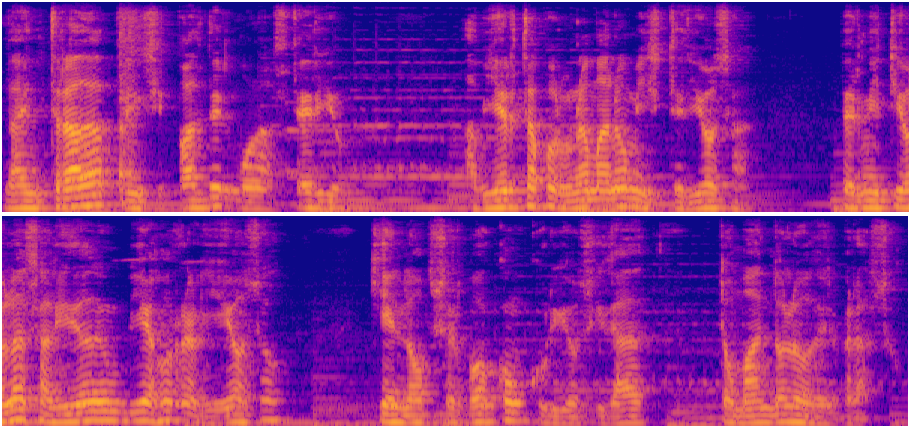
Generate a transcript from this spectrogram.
La entrada principal del monasterio, abierta por una mano misteriosa, permitió la salida de un viejo religioso, quien lo observó con curiosidad tomándolo del brazo.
